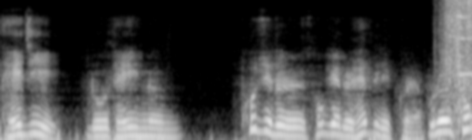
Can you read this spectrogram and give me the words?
대지로 돼 있는 토지를 소개를 해드릴 거예요. 오늘 총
